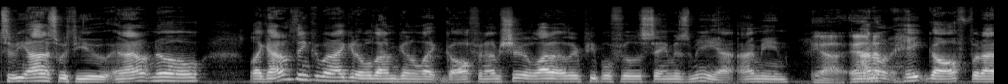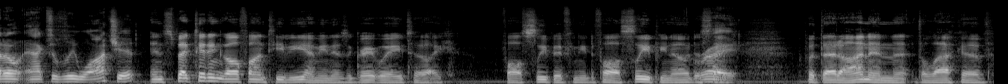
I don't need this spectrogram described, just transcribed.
to be honest with you. And I don't know, like, I don't think when I get old I'm going to like golf, and I'm sure a lot of other people feel the same as me. I, I mean, yeah and I don't hate golf, but I don't actively watch it. and spectating golf on TV, I mean, is a great way to like fall asleep if you need to fall asleep. You know, just Right. like put that on, and the, the lack of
